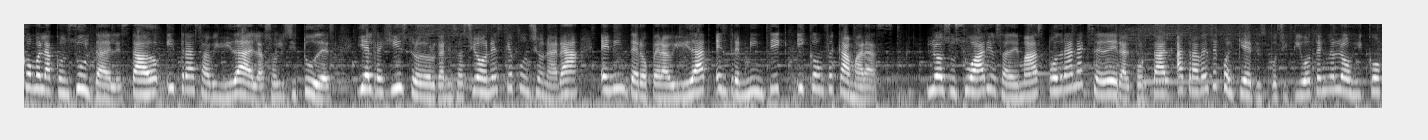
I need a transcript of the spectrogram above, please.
como la consulta del Estado y trazabilidad de las solicitudes y el registro de organizaciones que funcionará en interoperabilidad entre Mintic y Confecámaras. Los usuarios además podrán acceder al portal a través de cualquier dispositivo tecnológico,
